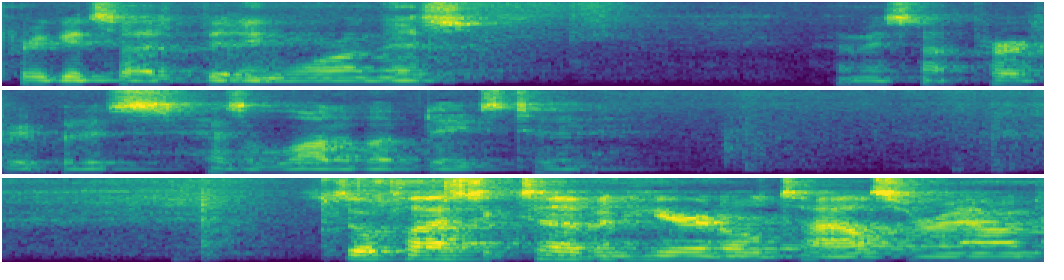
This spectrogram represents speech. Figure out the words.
pretty good sized bidding war on this. I mean, it's not perfect, but it has a lot of updates to it. Still a plastic tub in here and old tiles around.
